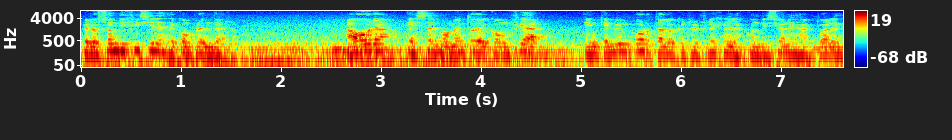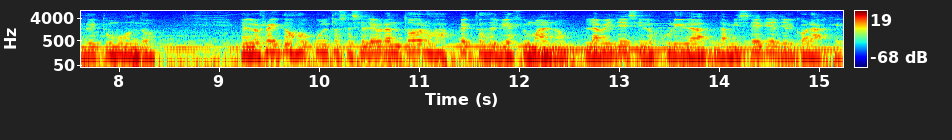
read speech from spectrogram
Pero son difíciles de comprender. Ahora es el momento de confiar en que no importa lo que reflejen las condiciones actuales de tu mundo, en los reinos ocultos se celebran todos los aspectos del viaje humano, la belleza y la oscuridad, la miseria y el coraje.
